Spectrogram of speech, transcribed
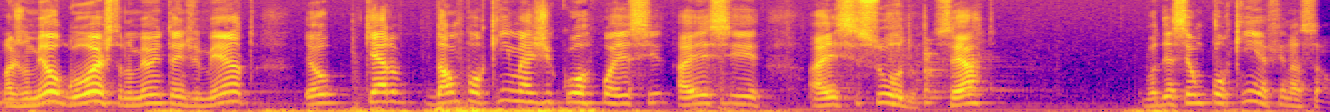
Mas no meu gosto, no meu entendimento, eu quero dar um pouquinho mais de corpo a esse, a esse, a esse surdo, certo? Vou descer um pouquinho a afinação.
